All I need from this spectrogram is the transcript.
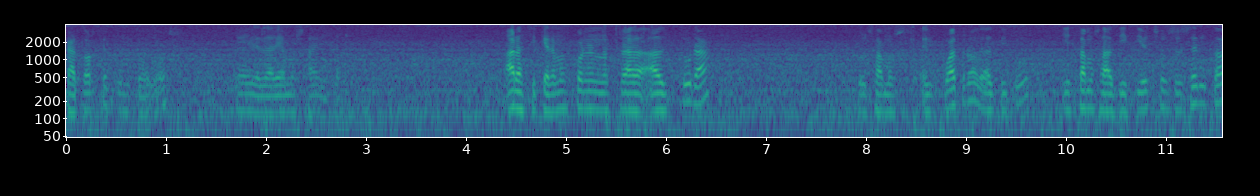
14.2 y ahí le daríamos a enter. Ahora si queremos poner nuestra altura pulsamos el 4 de altitud y estamos a 1860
